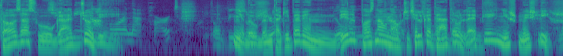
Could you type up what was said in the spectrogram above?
To zasługa Judy. Nie byłbym taki pewien. Bill poznał nauczycielkę teatru lepiej niż myślisz.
